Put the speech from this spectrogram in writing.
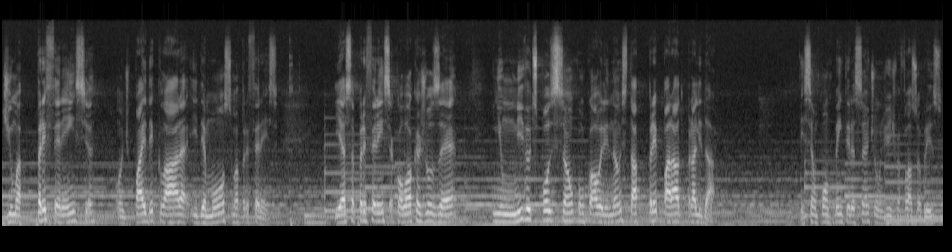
de uma preferência, onde o pai declara e demonstra uma preferência. E essa preferência coloca José em um nível de exposição com o qual ele não está preparado para lidar. Esse é um ponto bem interessante, dia a gente vai falar sobre isso.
